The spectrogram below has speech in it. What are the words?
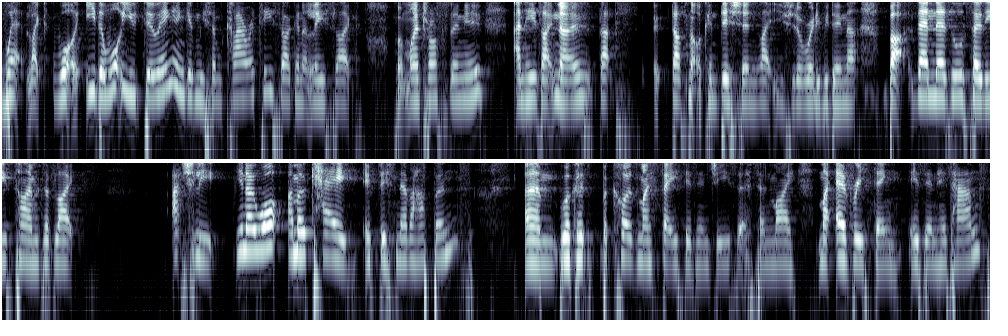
where, like what? Either what are you doing, and give me some clarity so I can at least like put my trust in you. And He's like, No, that's that's not a condition. Like you should already be doing that. But then there's also these times of like, actually, you know what? I'm okay if this never happens um, because because my faith is in Jesus and my my everything is in His hands.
